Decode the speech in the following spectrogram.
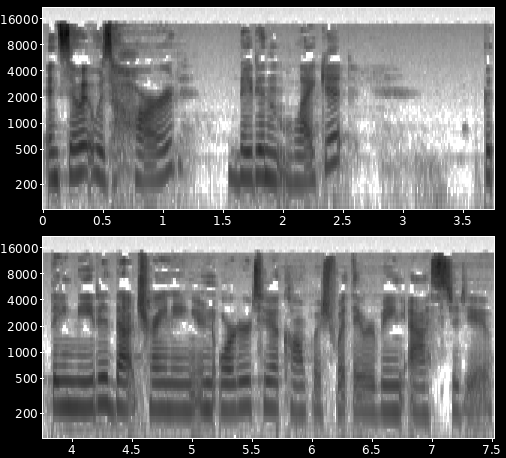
And so it was hard. They didn't like it, but they needed that training in order to accomplish what they were being asked to do.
